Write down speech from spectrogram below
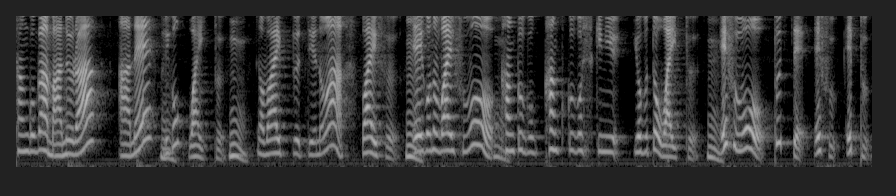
単語がマヌラ 姉、リゴ、ワイプ。ワイプっていうのは、ワイフ。英語のワイフを韓国語、韓国語式に呼ぶとワイプ。F をプって、F、エプ。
